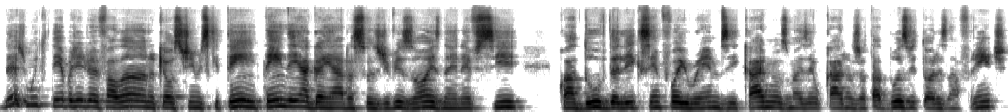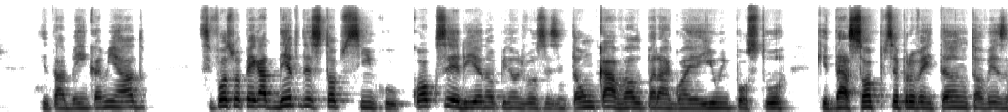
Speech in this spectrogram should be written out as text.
Desde muito tempo a gente vai falando que é os times que tem, tendem a ganhar as suas divisões na NFC, com a dúvida ali que sempre foi Rams e Cardinals, mas aí o Cardinals já está duas vitórias na frente e está bem encaminhado. Se fosse para pegar dentro desse top 5, qual que seria, na opinião de vocês, então, um cavalo paraguaio aí, um impostor, que dá só se aproveitando, talvez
